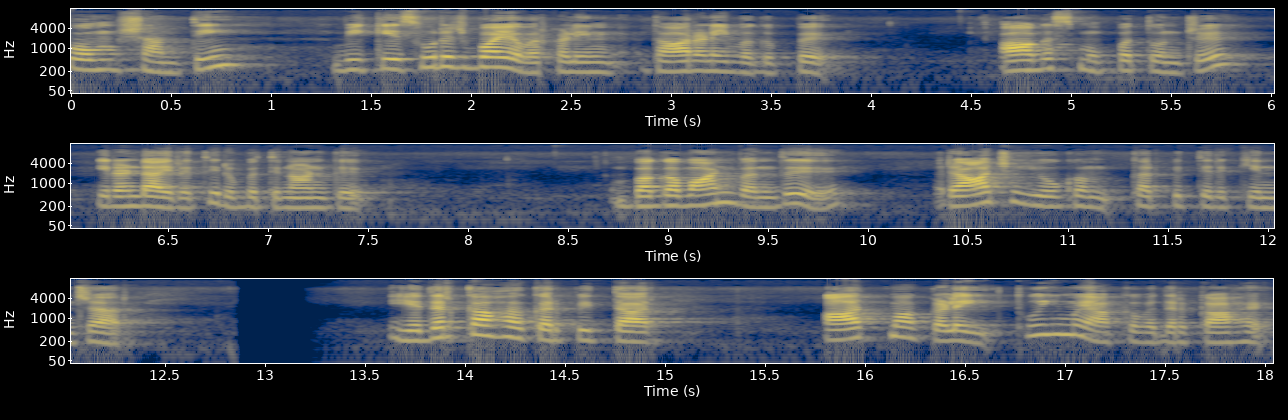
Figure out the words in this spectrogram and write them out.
ஓம் சாந்தி. வி. கே. சூரஜ்பாய் அவர்களின் தாரணை வகுப்பு ஆகஸ்ட் முப்பத்தொன்று இரண்டாயிரத்தி இருபத்தி நான்கு பகவான் வந்து ராஜயோகம் கற்பித்திருக்கின்றார். எதற்காக கற்பித்தார்? ஆத்மாக்களை தூய்மையாக்குவதற்காக.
